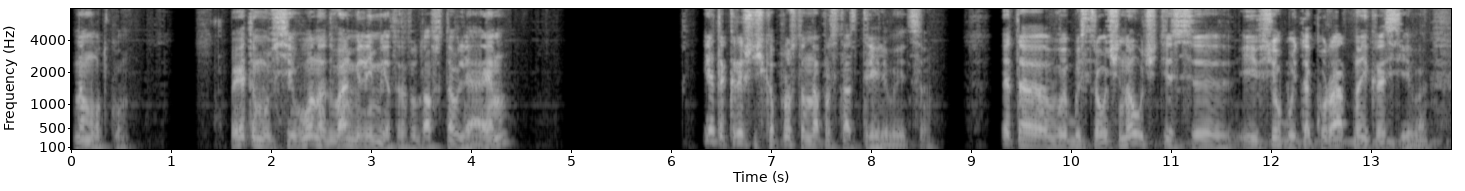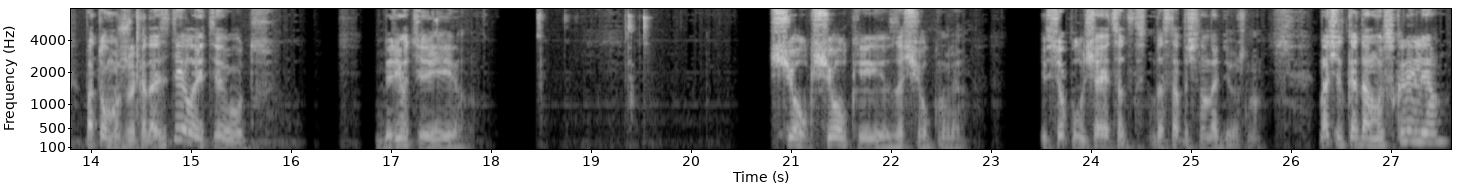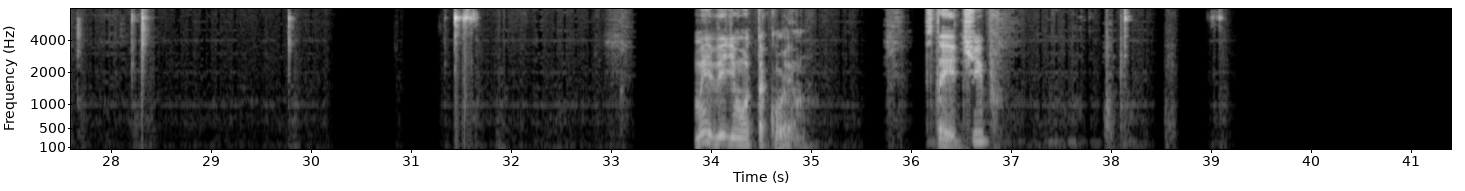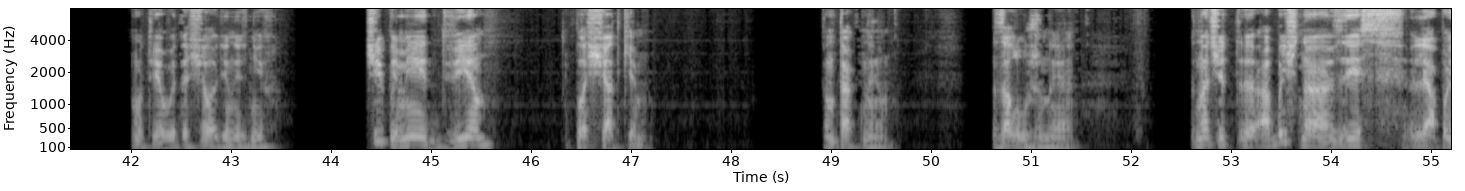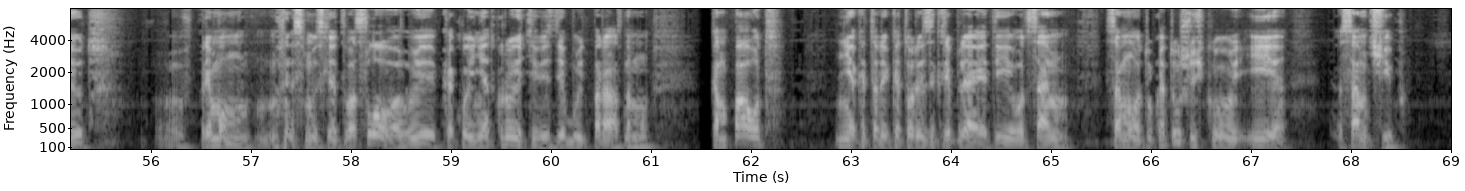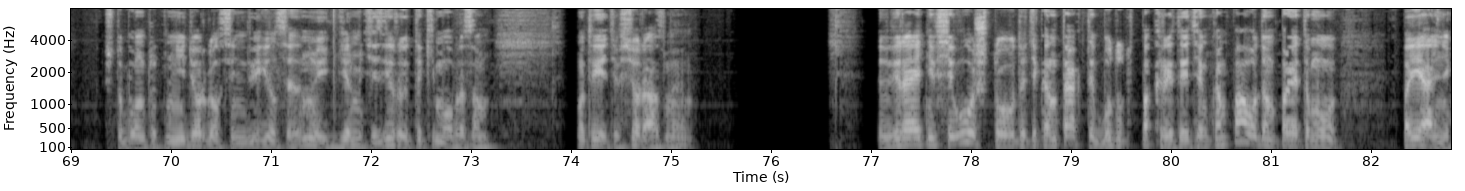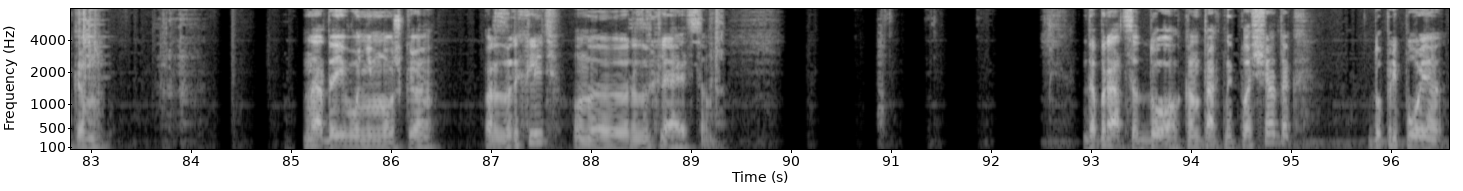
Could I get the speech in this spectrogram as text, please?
намотку. Поэтому всего на 2 мм туда вставляем. И эта крышечка просто-напросто отстреливается. Это вы быстро очень научитесь, э, и все будет аккуратно и красиво. Потом уже, когда сделаете, вот берете и щелк-щелк и защелкнули. И все получается достаточно надежно. Значит, когда мы вскрыли, мы видим вот такое. Стоит чип. Вот я вытащил один из них. Чип имеет две площадки контактные, залуженные. Значит, обычно здесь ляпают в прямом смысле этого слова. Вы какой не откроете, везде будет по-разному. Компаунд некоторые, которые закрепляют и вот сам, саму эту катушечку, и сам чип, чтобы он тут не дергался, не двигался, ну и герметизирует таким образом. Вот видите, все разное. Вероятнее всего, что вот эти контакты будут покрыты этим компаундом, поэтому паяльником надо его немножко разрыхлить, он э, разрыхляется. добраться до контактных площадок, до припоя.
